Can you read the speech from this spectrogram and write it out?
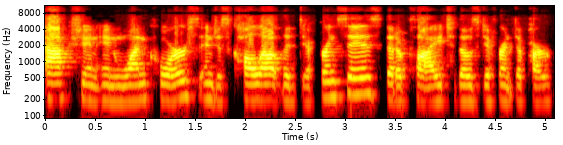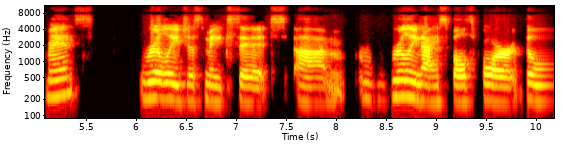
action in one course and just call out the differences that apply to those different departments really just makes it um, really nice both for the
